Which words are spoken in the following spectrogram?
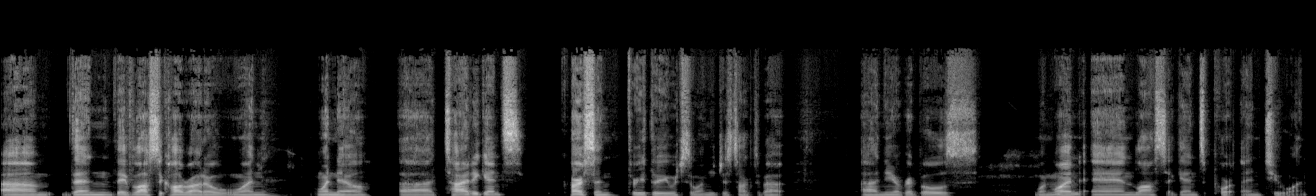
um, then they've lost to Colorado one one nil, uh, tied against Carson three three, which is the one you just talked about. Uh, New York Red Bulls 1 1 and lost against Portland 2 1.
